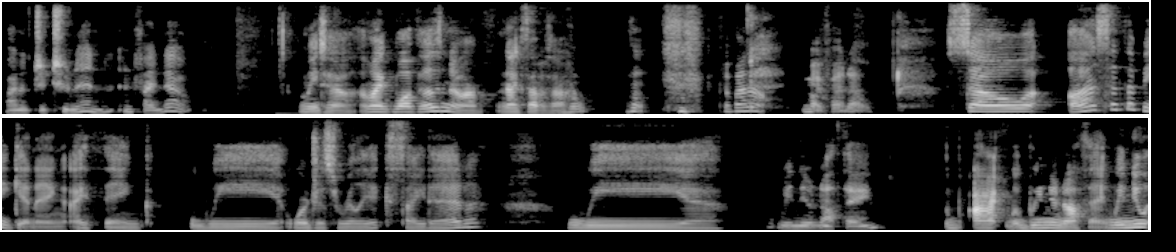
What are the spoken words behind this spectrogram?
why don't you tune in and find out? Me too. I'm like, well, if you listen to our next episode, you'll find out. You might find out. So, us at the beginning, I think we were just really excited. We We knew nothing. I, we knew nothing. We knew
